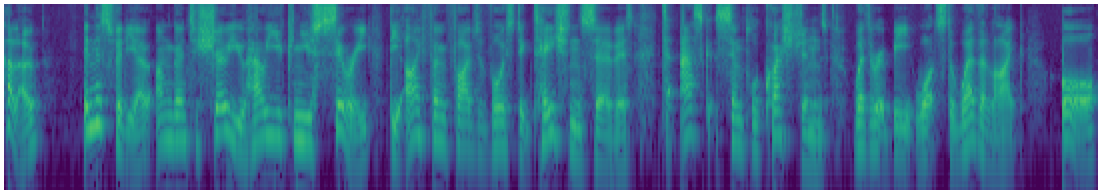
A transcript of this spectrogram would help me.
Hello, in this video I'm going to show you how you can use Siri, the iPhone 5's voice dictation service, to ask simple questions, whether it be what's the weather like, or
